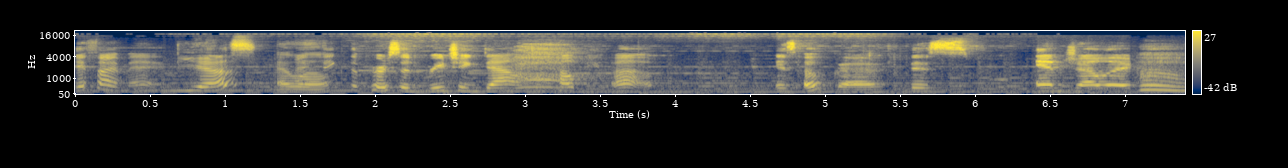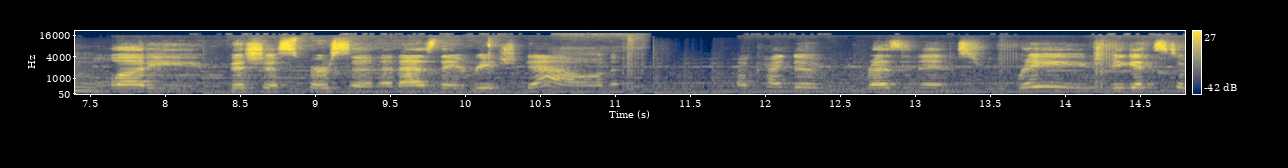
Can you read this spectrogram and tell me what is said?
If I may. Yes. I think the person reaching down to help you up is Oka, this angelic, bloody, vicious person. And as they reach down, a kind of resonant rage begins to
